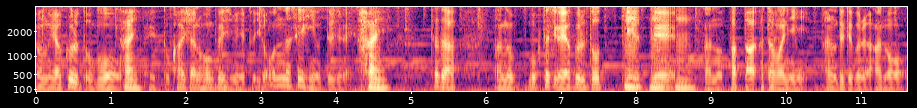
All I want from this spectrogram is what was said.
あのヤクルトも、はい。えっと、会社のホームページ見るといろんな製品売ってるじゃないですか。はい。ただあの僕たちがヤクルトって言って、あのパッと頭にあの出てくるあの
